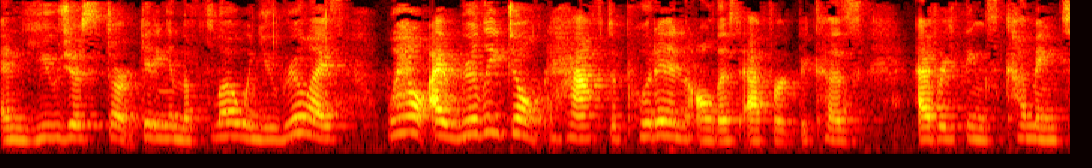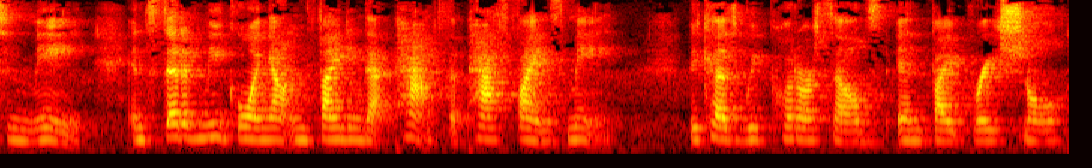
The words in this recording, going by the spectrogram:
And you just start getting in the flow and you realize, wow, I really don't have to put in all this effort because everything's coming to me. Instead of me going out and finding that path, the path finds me because we put ourselves in vibrational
